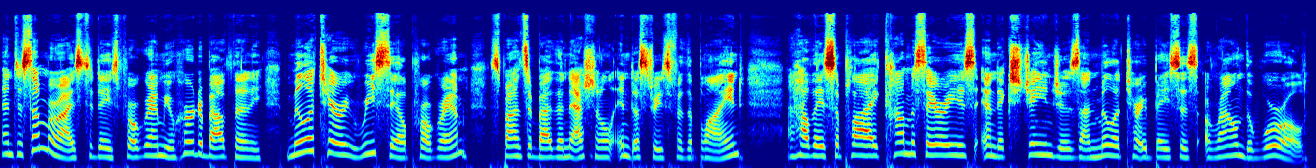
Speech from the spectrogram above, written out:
And to summarize today's program, you heard about the military resale program sponsored by the National Industries for the Blind and how they supply commissaries and exchanges on military bases around the world.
